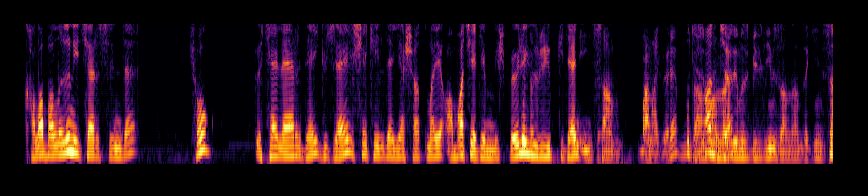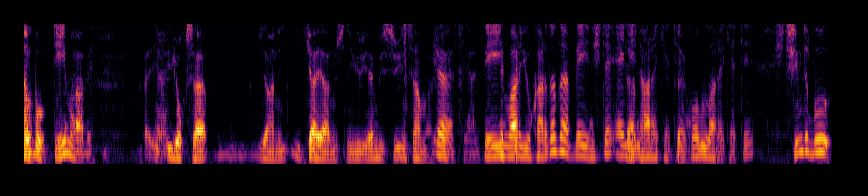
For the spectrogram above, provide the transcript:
kalabalığın içerisinde çok ötelerde güzel şekilde yaşatmayı amaç edinmiş, böyle yürüyüp giden insan bana göre. Bu da Bizim ancak anladığımız, bildiğimiz anlamdaki insan bu. Değil mi abi? Yoksa yani iki ayağının üstünde yürüyen bir sürü insan var. Evet yani beyin var yukarıda da beyin işte elin Tabii, hareketi, tabii. kolun hareketi. Şimdi bu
